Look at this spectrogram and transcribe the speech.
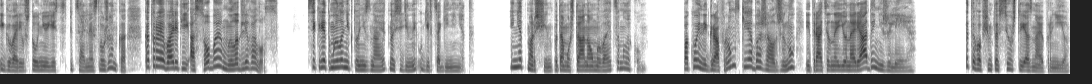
И говорил, что у нее есть специальная служанка, которая варит ей особое мыло для волос. Секрет мыла никто не знает, но седины у герцогини нет. И нет морщин, потому что она умывается молоком. Покойный граф Ромский обожал жену и тратил на ее наряды, не жалея. Это, в общем-то, все, что я знаю про нее.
